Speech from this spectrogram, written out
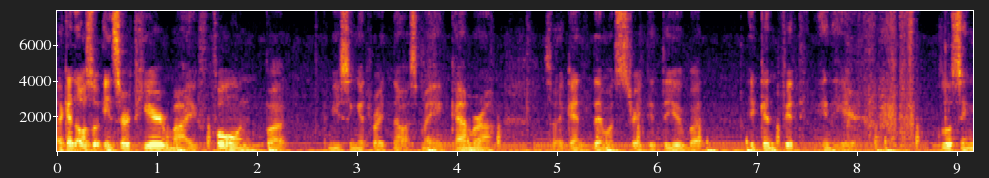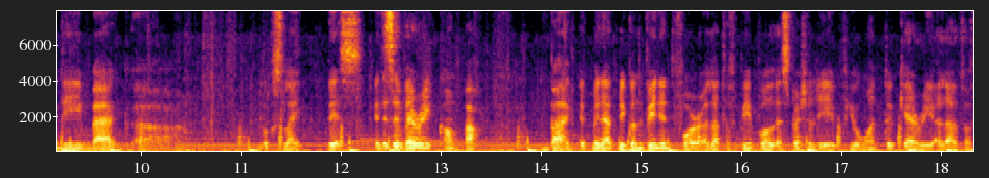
I can also insert here my phone, but I'm using it right now as my camera, so I can't demonstrate it to you, but it can fit in here. Closing the bag, uh, looks like this. It is a very compact bag. It may not be convenient for a lot of people, especially if you want to carry a lot of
